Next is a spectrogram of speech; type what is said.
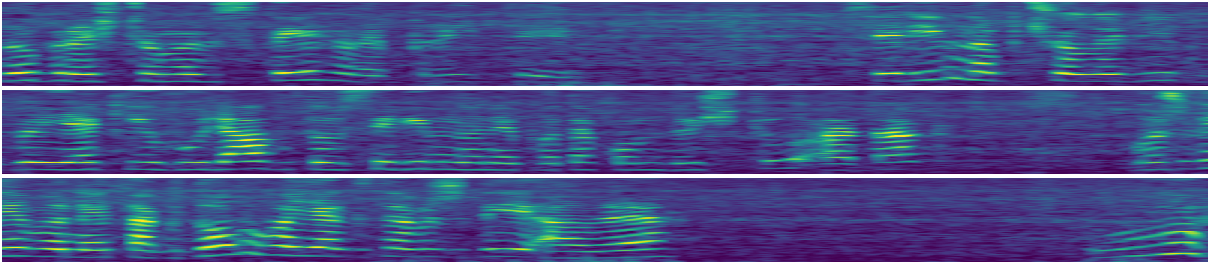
Добре, що ми встигли прийти. Все рівно б чоловік би як і гуляв, то все рівно не по такому дощу, а так, можливо, не так довго, як завжди, але. Ух.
